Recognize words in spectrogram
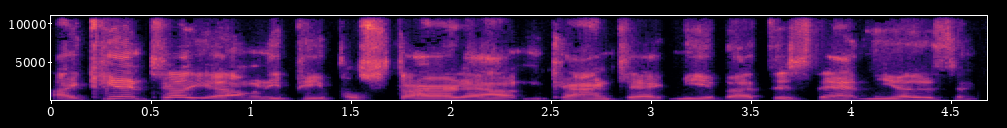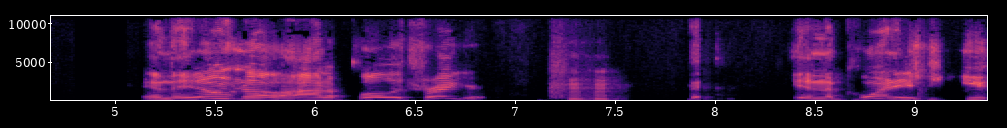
I can't tell you how many people start out and contact me about this, that, and the other thing, and they don't know how to pull the trigger. and the point is, you,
